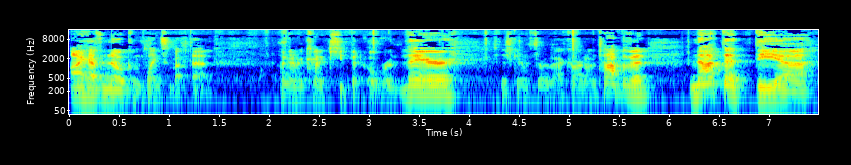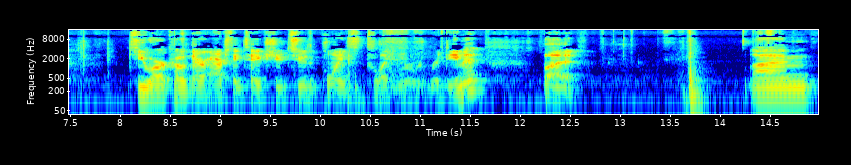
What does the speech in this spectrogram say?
I have no complaints about that. I'm to kind of keep it over there. Just to throw that card on top of it. Not that the uh, QR code there actually takes you to the points to like you redeem it, but I'm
